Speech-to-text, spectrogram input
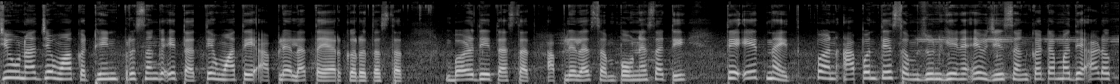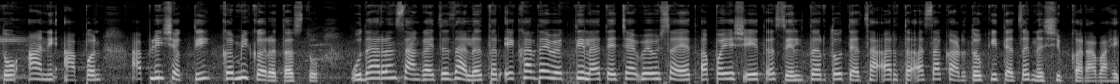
जीवनात जेव्हा कठीण प्रसंग येतात तेव्हा ते आपल्याला तयार करत असतात. बळ देत असतात. आपल्याला संपवण्यासाठी ते येत नाहीत. पण आपण ते समजून घेण्याऐवजी संकटामध्ये अडकतो आणि आपण आपली शक्ती कमी करत असतो. उदाहरण सांगायचं झालं तर एखाद्या व्यक्तीला त्याच्या व्यवसायात अपयश येत असेल तर तो त्याचा अर्थ असा काढतो की त्याचं नशीब खराब आहे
